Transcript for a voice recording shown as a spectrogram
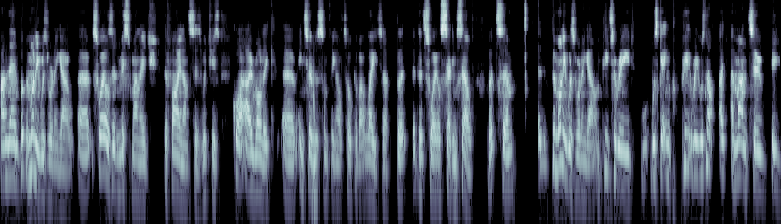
And then, but the money was running out. Uh, Swales had mismanaged the finances, which is quite ironic uh, in terms of something I'll talk about later, but that Swales said himself. But um, the money was running out, and Peter Reid was getting. Peter Reid was not a, a man to be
